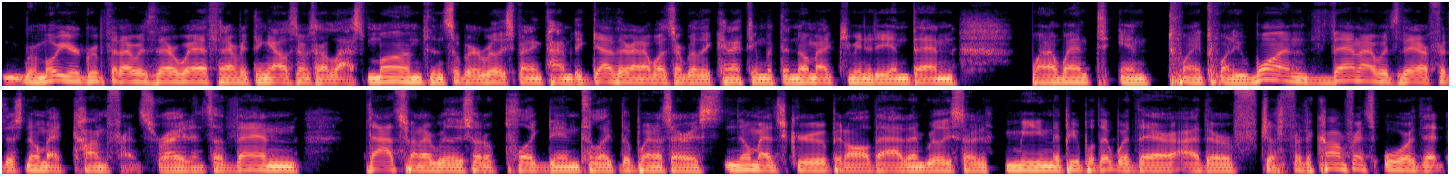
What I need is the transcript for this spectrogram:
remote year group that I was there with and everything else. And it was our last month. And so we were really spending time together and I wasn't really connecting with the nomad community. And then when I went in 2021, then I was there for this nomad conference. Right. And so then that's when I really sort of plugged into like the Buenos Aires Nomads group and all that, and really started meeting the people that were there either just for the conference or that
